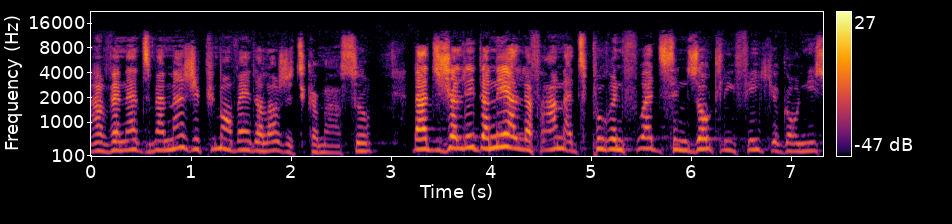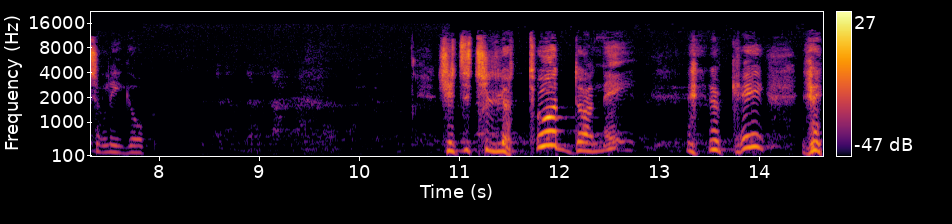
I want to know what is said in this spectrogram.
En revenant, elle dit Maman, j'ai plus mon 20 J'ai dit Comment ça? Ben, elle dit Je l'ai donné à l'offrande. Elle dit Pour une fois, c'est nous autres, les filles, qui avons gagné sur les gars. J'ai dit, tu l'as tout donné. OK? tu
